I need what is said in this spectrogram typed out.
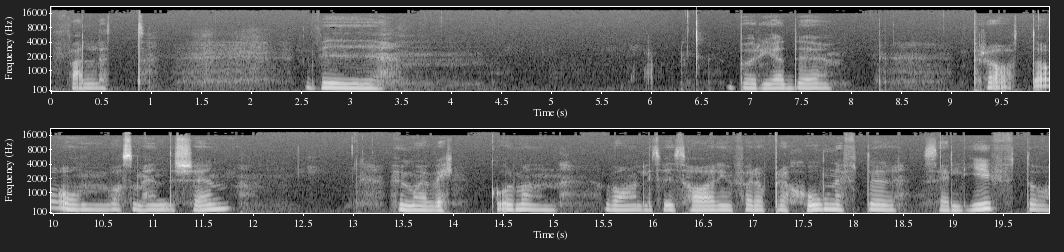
fallet. Vi började prata om vad som hände sen hur många veckor man vanligtvis har inför operation efter cellgift och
